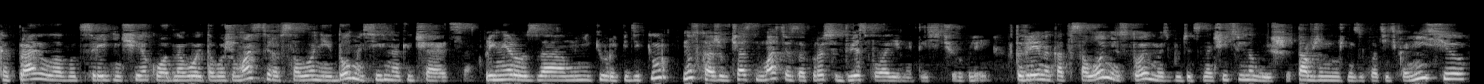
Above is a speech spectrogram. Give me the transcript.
Как правило, вот средний чек у одного и того же мастера в салоне и дома сильно отличается. К примеру, за маникюр и педикюр, ну, скажем, частный мастер запросит две с половиной тысячи рублей. В то время как в салоне стоимость будет значительно выше. Там же нужно заплатить комиссию,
